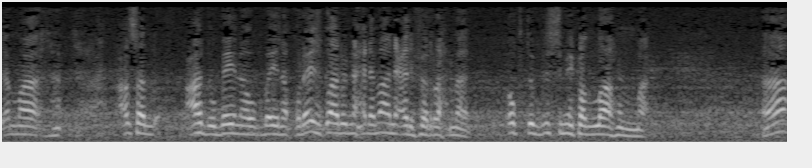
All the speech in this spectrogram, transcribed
لما حصل عهد بينه وبين قريش قالوا نحن ما نعرف الرحمن اكتب باسمك اللهم ها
